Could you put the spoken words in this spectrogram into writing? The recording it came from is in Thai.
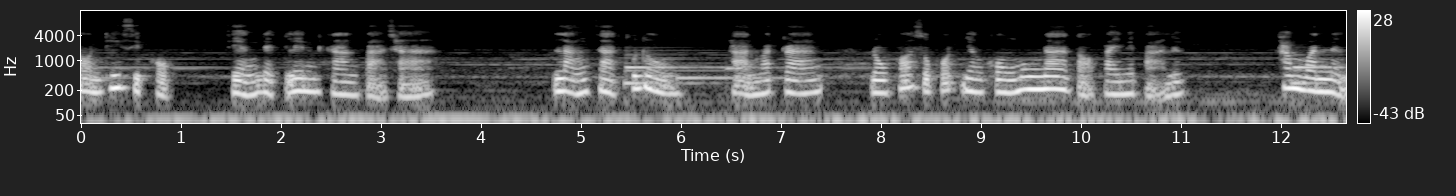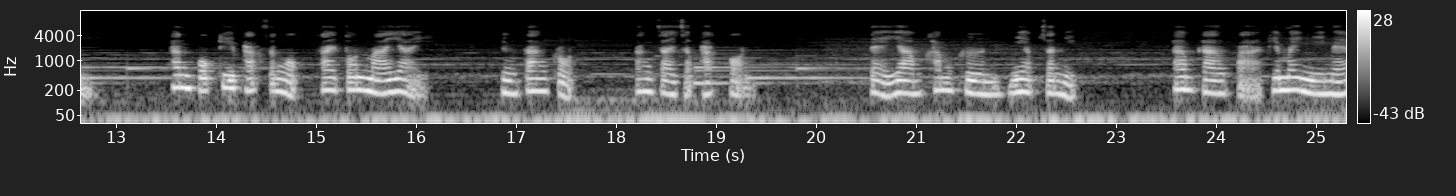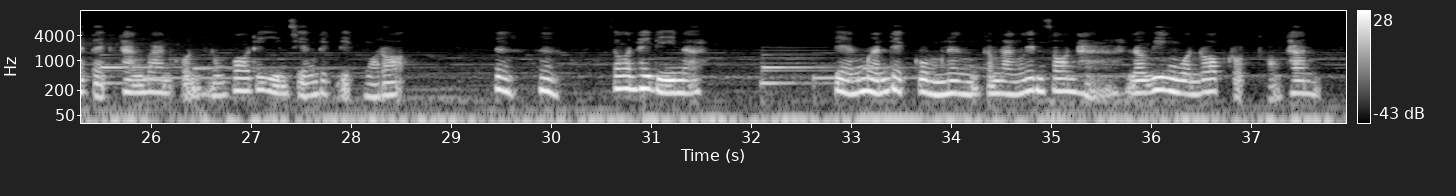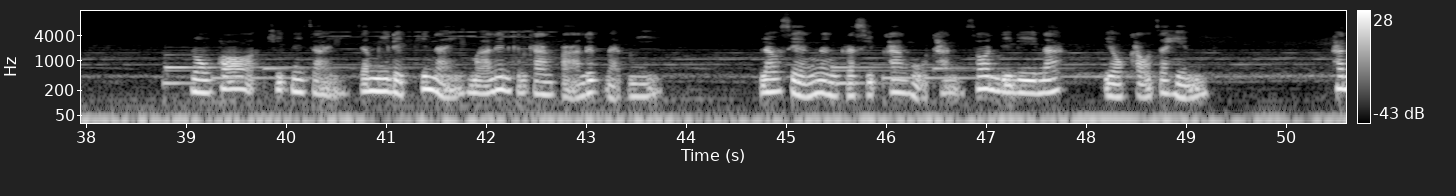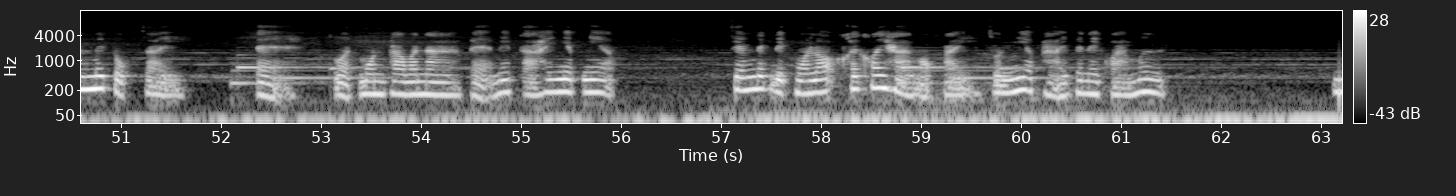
ตอนที่ 16 เสียงเด็กเล่นกลางป่าช้า หลังจากทุดง ผ่านวัดร้าง หลวงพ่อสุพจน์ยังคงมุ่งหน้าต่อไปในป่าลึก ค่ำวันหนึ่ง ท่านพบที่พักสงบใต้ต้นไม้ใหญ่ จึงตั้งกรดตั้งใจจะพักผ่อน แต่ยามค่ำคืนเงียบสนิทท่ามกลางป่าที่ไม่มีแม้แต่กระทั่งบ้านคน หลวงพ่อได้ยินเสียงเด็กๆ หัวเราะ ฮึมฮึมซ่อนให้ดีนะ เสียงเหมือนเด็กกลุ่มหนึ่งกำลังเล่นซ่อนหา แล้ววิ่งวนรอบกรดของท่าน หลวงพ่อคิดในใจจะมีเด็กที่ไหนมาเล่นกันกลางป่าลึกแบบนี้ แล้วเสียงหนึ่งกระซิบข้างหูท่านซ่อนดีๆ นะ เดี๋ยวเขาจะเห็น ท่านไม่ตกใจ แต่สวดมนต์ภาวนาแผ่เมตตาให้เงียบๆ เสียงเด็กๆหัวเราะค่อยๆห่างออกไป จนเงียบหายไปในความมืด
